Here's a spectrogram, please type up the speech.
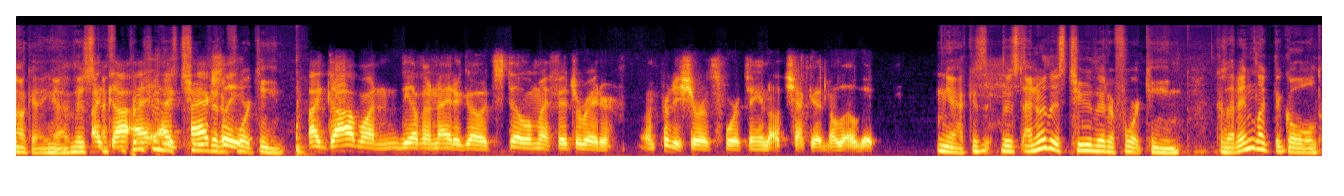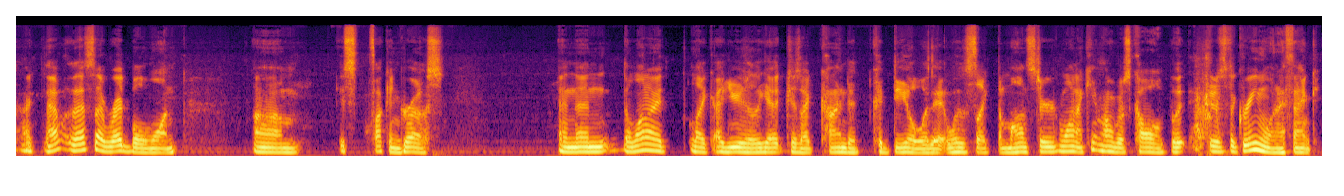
Okay, yeah. There's I I'm got- pretty sure I- there's I two that actually- are fourteen. I got one the other night ago. It's still in my refrigerator. I'm pretty sure it's 14. I'll check it in a little bit. Yeah, because there's I know there's two that are 14 because I didn't like the gold. I, that that's the Red Bull one. Um, it's fucking gross. And then the one I like I usually get because I kind of could deal with it was like the monster one. I can't remember what it's called, but it was the green one I think.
